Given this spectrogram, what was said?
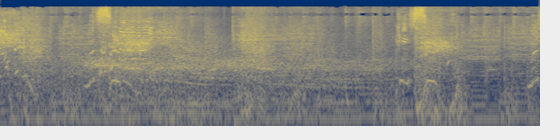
Jump in! 無駄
